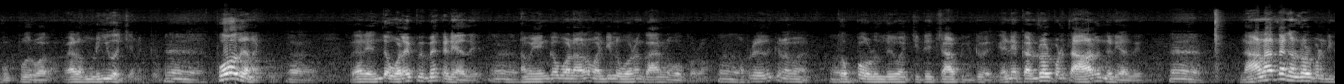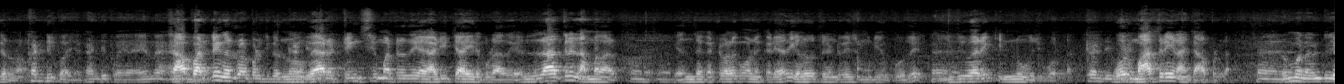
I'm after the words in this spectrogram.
முப்பது ரூபா தான். வேலை முடிஞ்சு வச்சு எனக்கு. போதும் எனக்கு. வேற எந்த உழைப்புமே கிடையாது. நம்ம எங்க போனாலும் வண்டியில போறோம் கார்ல போறோம். அப்புறம் எதுக்கு நம்ம தொப்பை விழுந்து வச்சுட்டு சாப்பிட்டுக்கிட்டு என்னை கண்ட்ரோல் படுத்த ஆளும் கிடையாது. ஆ. நானா தான் கண்ட்ரோல் படுத்திக்கிறணும். கண்டிப்பாயா கண்டிப்பாயா என்ன சாப்பாட்டையும் கண்ட்ரோல் படுத்திக்கிறணும். வேற ட்ரிங்க்ஸ் மற்றது அடிக்ட் ஆகிடக்கூடாது எல்லாத்துலயும் நம்ம தான். எந்த கெட்ட வழக்கம் ஒன்று கிடையாது. 72 ரெண்டு வயசு முடிய போகுது. இது வரைக்கும் இன்னும் ஊசி போடல. ஒரு மாத்திரையும் நான் சாப்பிடல. ரொம்ப நன்றி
